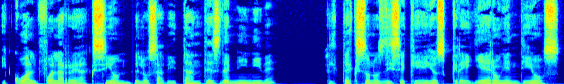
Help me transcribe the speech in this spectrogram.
¿Y cuál fue la reacción de los habitantes de Nínive? El texto nos dice que ellos creyeron en Dios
